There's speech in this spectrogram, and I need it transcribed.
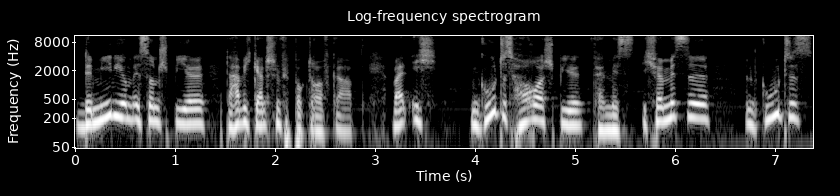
The Medium ist so ein Spiel, da habe ich ganz schön viel Bock drauf gehabt, weil ich ein gutes Horrorspiel vermisse. Ich vermisse ein gutes,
